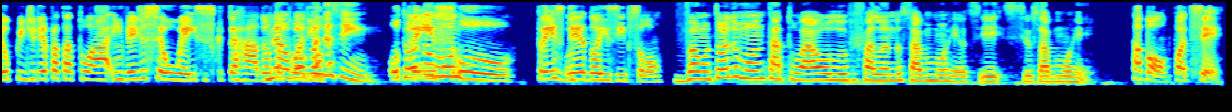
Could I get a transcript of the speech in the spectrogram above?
eu pediria pra tatuar, em vez de ser o Ace escrito errado, eu Não, vamos fazer assim. o, o, todo 3, mundo... o 3D 2Y. Vamos todo mundo tatuar o Luffy falando o Sabo morreu, se, se o Sabo morrer. Tá bom, pode ser.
